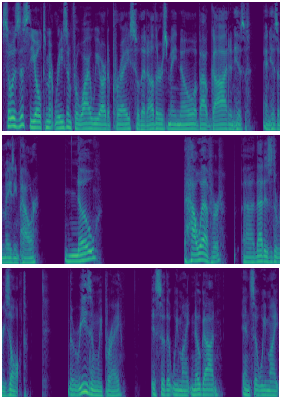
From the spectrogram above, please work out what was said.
So, is this the ultimate reason for why we are to pray, so that others may know about God and his and his amazing power? No. However, uh, that is the result. The reason we pray is so that we might know God and so we might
